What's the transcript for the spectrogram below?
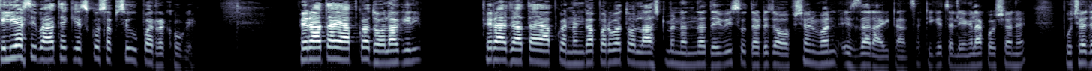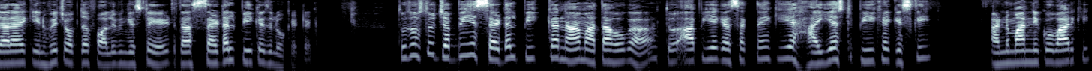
क्लियर सी बात है कि इसको सबसे ऊपर रखोगे। फिर आता है आपका धौलागिरी, फिर आ जाता है आपका नंगा पर्वत और लास्ट में Nanda Devi. So that is option one is the right answer ठीक है? चलिए, अगला क्वेश्चन है। पूछा जा रहा है कि in which of the following state the saddle peak is located तो दोस्तों, जब भी ये सेडल पीक का नाम आता होगा तो आप ये कह सकते हैं कि ये हाईएस्ट पीक है किसकी? अंडमान निकोबार की।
